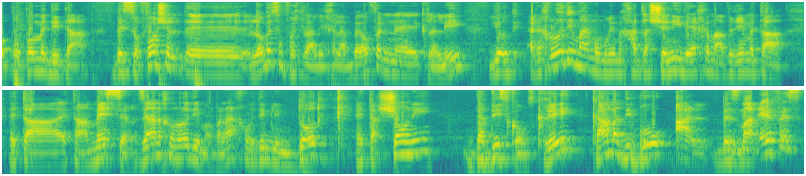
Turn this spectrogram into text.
אפרופו מדידה, בסופו של, אה, לא בסופו של תהליך, אלא באופן אה, כללי, יודע, אנחנו לא יודעים מה הם אומרים אחד לשני ואיך הם מעבירים את, ה, את, ה, את המסר, זה אנחנו לא יודעים, אבל אנחנו יודעים למדוד את השוני בדיסקורס, קרי, כמה דיברו על בזמן אפס,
